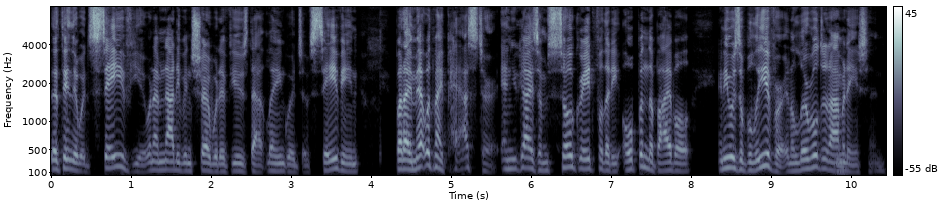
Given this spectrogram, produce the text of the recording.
the thing that would save you. And I'm not even sure I would have used that language of saving. But I met with my pastor, and you guys, I'm so grateful that he opened the Bible and he was a believer in a liberal mm. denomination. Mm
